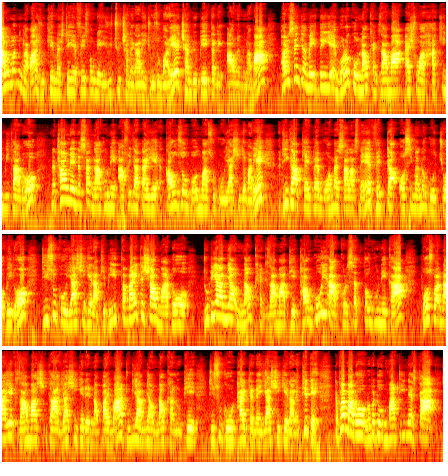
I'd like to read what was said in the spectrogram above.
အားလုံးပဲမင်္ဂလာပါ UK Match Day ရဲ့ Facebook နဲ့ YouTube Channel ကနေကြိုဆိုပါရစေ။ Champion ပေးသက်တွေအားလုံးမင်္ဂလာပါ။ Paris Saint-Germain အသင်းရဲ့ Morocco နောက်ခံကစားမ Ashwa Hakimi ကတော့2025ခုနှစ်အာဖရိကတိုက်ရဲ့အကောင်းဆုံးဘောမဆုကိုရရှိခဲ့ပါတယ်။အဓိကပြိုင်ဘက် Mohamed Salah နဲ့ Victor Osimhen တို့ကိုကျော်ပြီးတော့ဒီဆုကိုရရှိခဲ့တာဖြစ်ပြီးတမိုင်းတစ်လျှောက်မှာတော့ဒုတိယမြောက်နောက်ခံကစားမအဖြစ်1983ခုနှစ်က ဘော့စဝါနာရဲ့ကစားမရှိကရရှိခဲ့တဲ့နောက်ပိုင်းမှာဒုတိယမြောက်နောက်ခံလူဖြစ်ဒီစုကိုထိုက်တန်နဲ့ရရှိခဲ့တာလည်းဖြစ်တယ်။တစ်ဖက်မှာတော့ Roberto Martinez က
